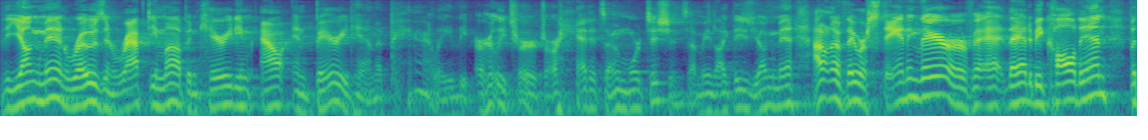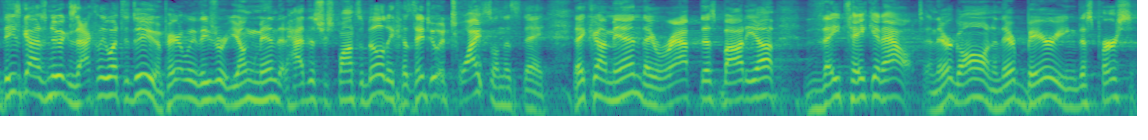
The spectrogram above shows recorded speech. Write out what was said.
The young men rose and wrapped him up and carried him out and buried him. Apparently, the early church already had its own morticians. I mean, like these young men, I don't know if they were standing there or if had, they had to be called in, but these guys knew exactly what to do. Apparently, these were young men that had this responsibility because they do it twice on this day. They come in, they wrap this body up, they take it out, and they're gone and they're burying this person.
